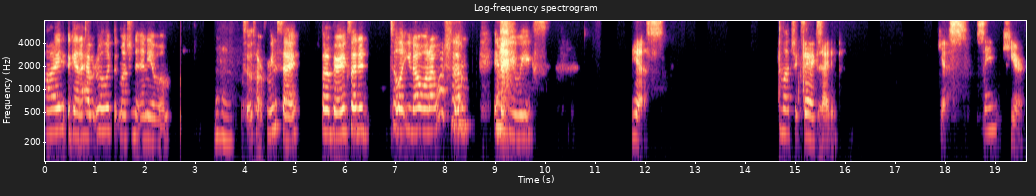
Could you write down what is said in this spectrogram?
I again, I haven't really looked at much into any of them, Mm-hmm. so it's hard for me to say. But I'm very excited to let you know when I watch them in a few weeks. Yes, Much excited. very excited. Yes, same here.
